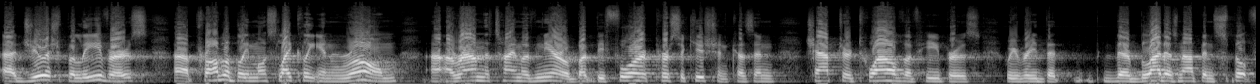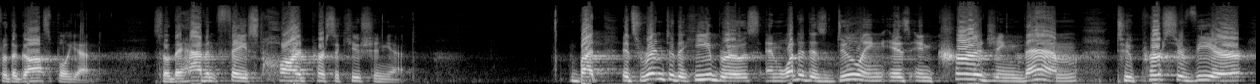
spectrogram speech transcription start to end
uh, Jewish believers, uh, probably most likely in Rome uh, around the time of Nero, but before persecution, because in chapter 12 of Hebrews, we read that their blood has not been spilt for the gospel yet. So they haven't faced hard persecution yet. But it's written to the Hebrews, and what it is doing is encouraging them to persevere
